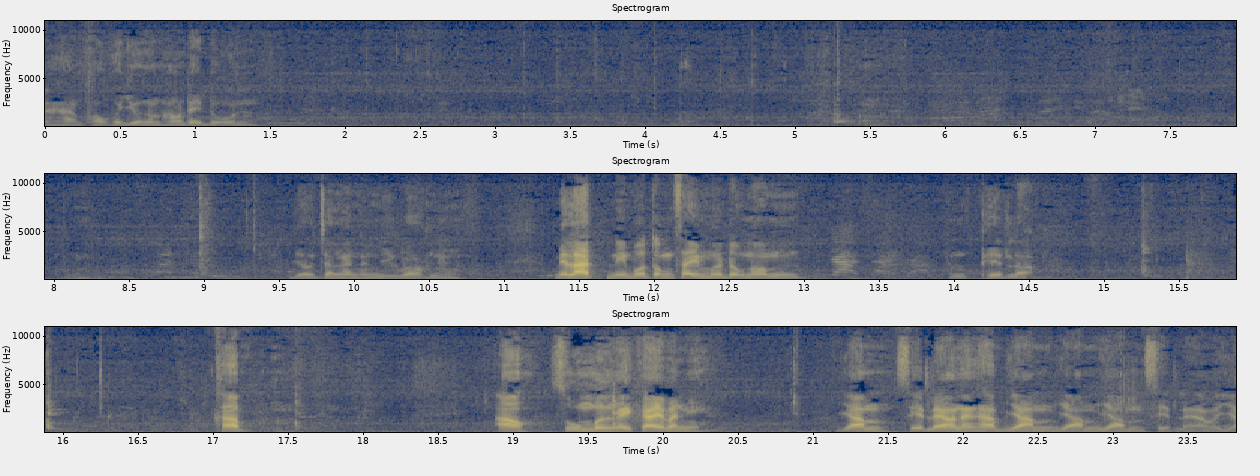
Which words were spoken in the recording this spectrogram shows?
นะครับเขาก็อยู่น้ำเฮาได้โดนเดี๋ยวจังอันนั้นอีกรอบนึง ไม่รัดนี่บ่ต้องใส่มือดอกเน้อมนมันเผ็ดละครับ เอาซูมเบิงใกล้ๆบันนี้ยำเสร็จแล้วนะครับยำยำยำเสร็จแล้วย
